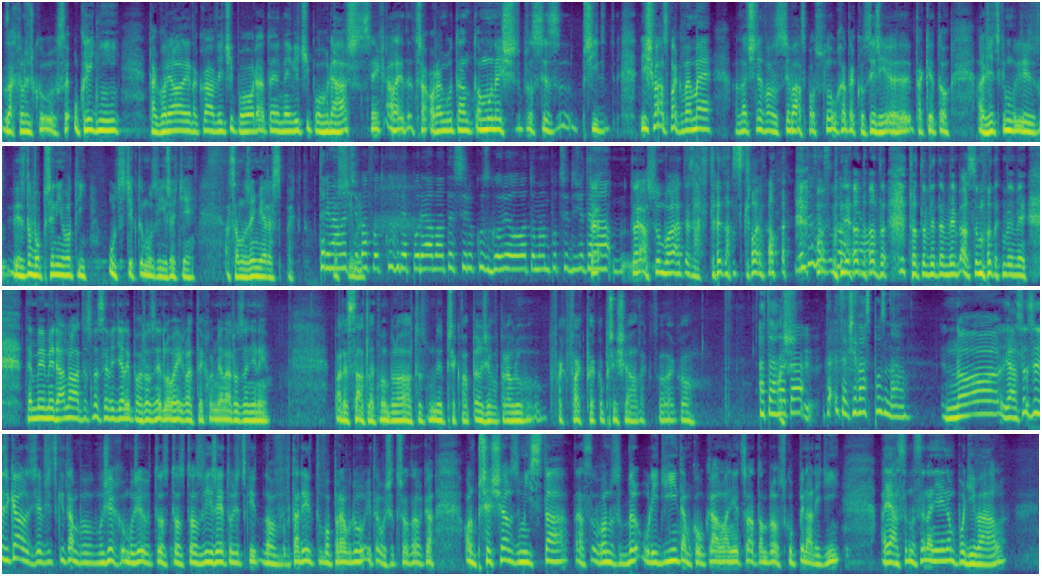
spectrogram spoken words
za chviličku se uklidní, ta gorila je taková větší pohoda, to je největší pohodář z těch, ale třeba orangutan tomu, než prostě přijde, když vás pak veme a začne prostě vás poslouchat, jako si ří, tak je to, ale vždycky je to opřený o té úctě k tomu zvířeti a samozřejmě respekt. Tady máme Musíme. třeba fotku, kde podáváte si ruku s gorilou a to mám pocit, že teda... To, to je Asumbo, to je za, to je za sklem, ale... Je to za sklem, to, to, to, to, to, by ten by, Asumbo, ten by mi, ten by mi dal, no a to jsme se viděli po hrozně dlouhých letech, on měl narozeniny. 50 let mu bylo a to mě překvapil, že opravdu fakt, fakt jako přišel, tak to jako... A tahle, až... ta, ta, takže vás poznal. No, já jsem si říkal, že vždycky tam může, může to, to, to zvíře je to vždycky, no tady to opravdu, i ta ošetřovatelka, on přešel z místa, on byl u lidí, tam koukal na něco a tam byla skupina lidí a já jsem se na něj jenom podíval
